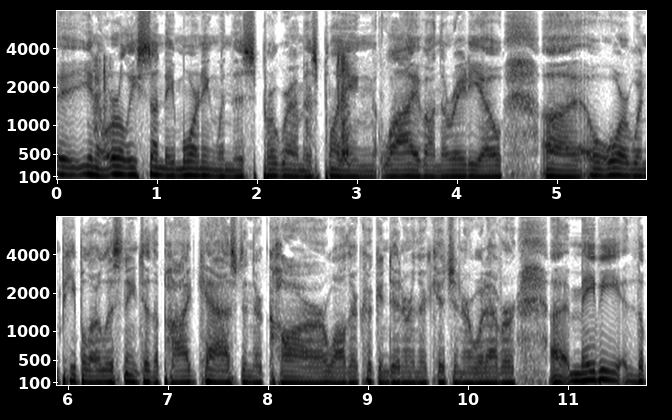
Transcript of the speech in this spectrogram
you know early Sunday morning when this program is playing live on the radio, uh, or when people are listening to the podcast in their car while they're cooking dinner in their kitchen or whatever. Uh, maybe the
